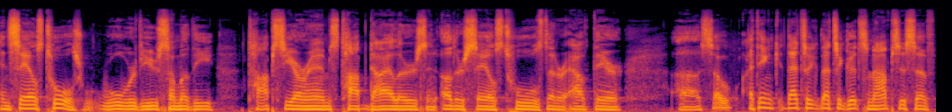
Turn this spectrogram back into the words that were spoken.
and sales tools. We'll review some of the top CRMs, top dialers, and other sales tools that are out there. Uh, so I think that's a that's a good synopsis of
